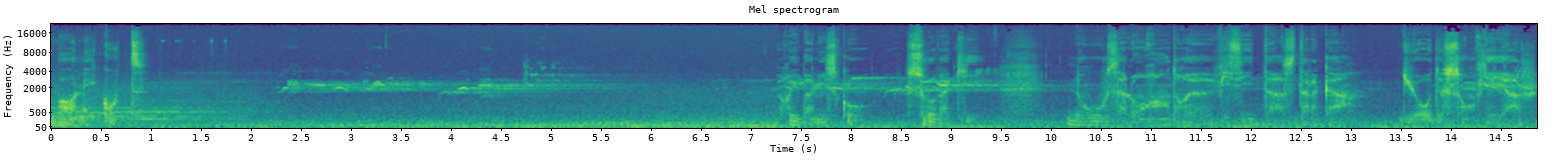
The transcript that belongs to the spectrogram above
Bonne écoute. Rubanisko, Slovaquie. Nous allons rendre visite à Starka. Du haut de son vieillage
